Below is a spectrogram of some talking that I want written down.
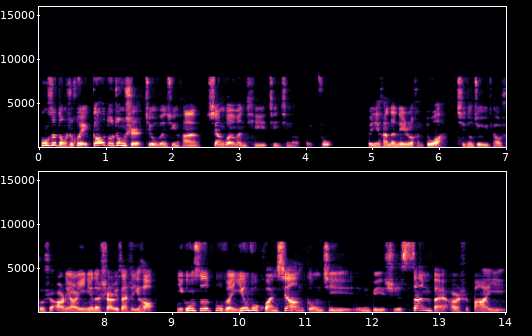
公司董事会高度重视，就问讯函相关问题进行了回复。问讯函的内容很多啊，其中就有一条说是二零二一年的十二月三十一号。你公司部分应付款项共计人民币是三百二十八亿，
